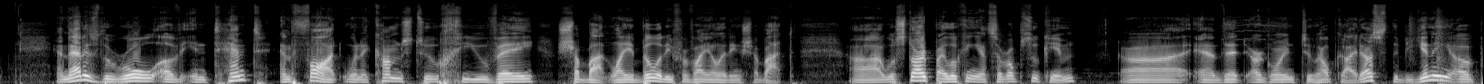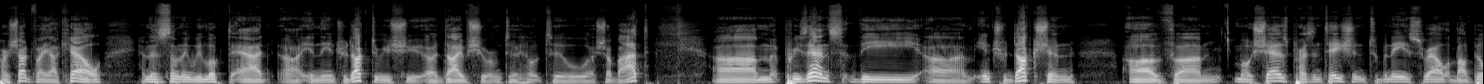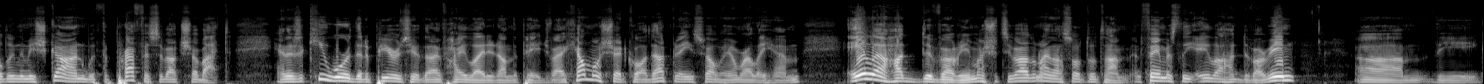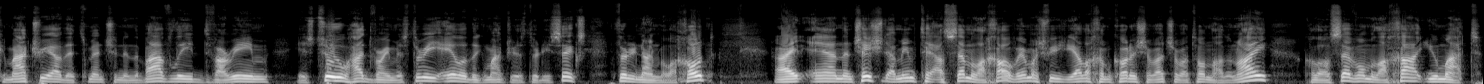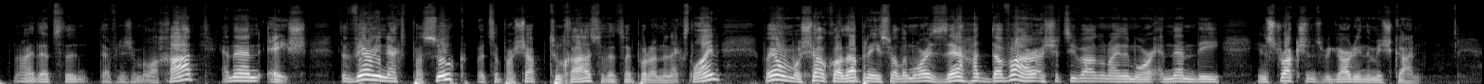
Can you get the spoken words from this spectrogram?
and that is the role of intent and thought when it comes to chiyuvei Shabbat, liability for violating Shabbat. Uh, we'll start by looking at several psukim uh, and that are going to help guide us. The beginning of Parshat Vayakel, and this is something we looked at uh, in the introductory sh- uh, dive shurim to, to uh, Shabbat, um, presents the um, introduction of um, Moshe's presentation to Bnei Israel about building the Mishkan with the preface about Shabbat. And there's a key word that appears here that I've highlighted on the page. Vayakel Moshe adat Bnei Israel v'yomer alehem, Ela had devarim asher Adonai lasot otam. And famously, Ela had devarim, um, the gematria that's mentioned in the Bavli, Dvarim is 2, Had Dvarim is 3, Ela, the gematria is 36, 39 malachot. All right, and then Sheshit Amim Te'asem Malacha, V'yom HaShvi Yelachem Kodesh Shabbat Shabbaton L'Adonai, Kol Osevo Malacha Yumat. All right, that's the definition of Malacha. And then Eish. The very next pasuk, it's a Parshat Tucha, so that's I put on the next line. V'yom Moshe called up in Yisrael Lemor, Zeh HaDavar Asher Tziva Adonai Lemor, and then the instructions regarding the Mishkan.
